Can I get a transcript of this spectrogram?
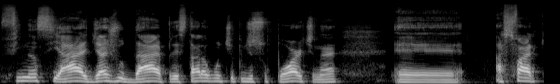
financiar, de ajudar, prestar algum tipo de suporte, né? é, às Farc.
